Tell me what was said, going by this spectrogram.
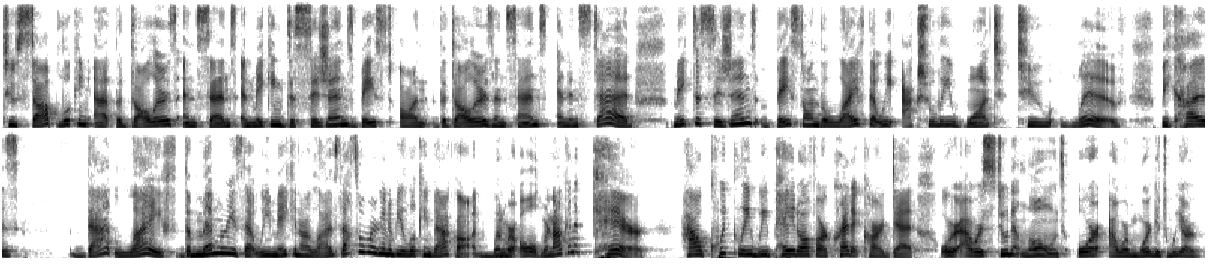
to stop looking at the dollars and cents and making decisions based on the dollars and cents and instead make decisions based on the life life that we actually want to live because that life, the memories that we make in our lives, that's what we're going to be looking back on when mm-hmm. we're old. We're not going to care how quickly we paid off our credit card debt or our student loans or our mortgage. We are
